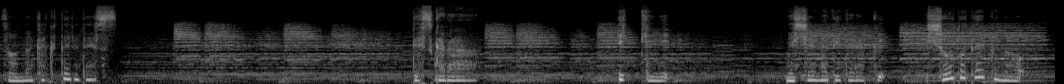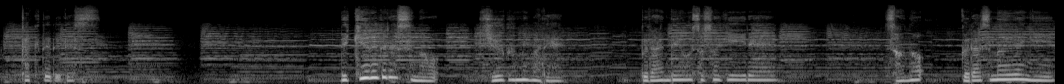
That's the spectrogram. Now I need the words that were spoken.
そんなカクテルです。ですから一気に召し上がっていただくショートタイプのカクテルです。リキュールグラスの9分目までブランデーを注ぎ入れそのグラスの上に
